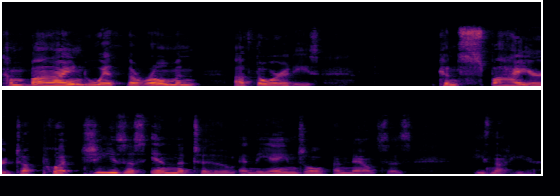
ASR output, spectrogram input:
combined with the Roman authorities, conspired to put Jesus in the tomb, and the angel announces, He's not here.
